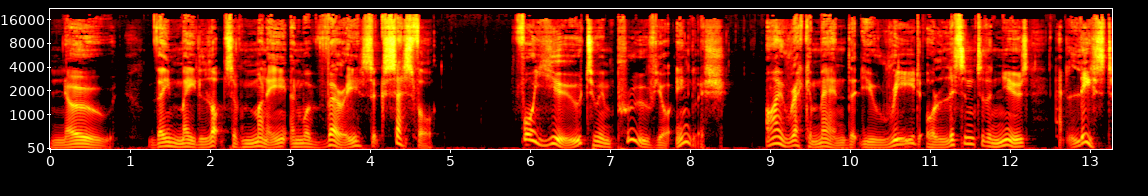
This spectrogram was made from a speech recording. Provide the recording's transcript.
No, they made lots of money and were very successful. For you to improve your English, I recommend that you read or listen to the news at least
